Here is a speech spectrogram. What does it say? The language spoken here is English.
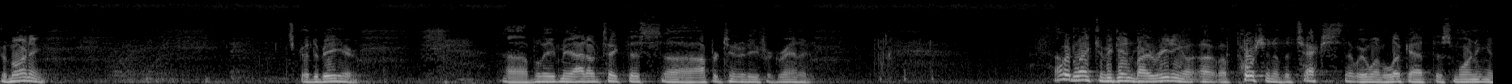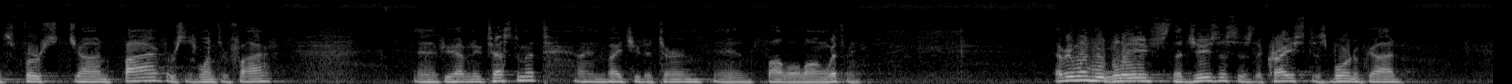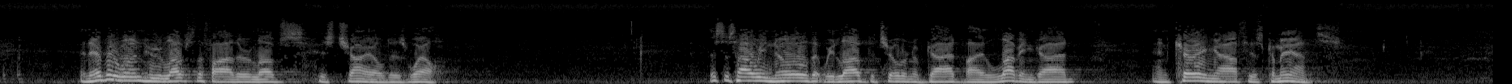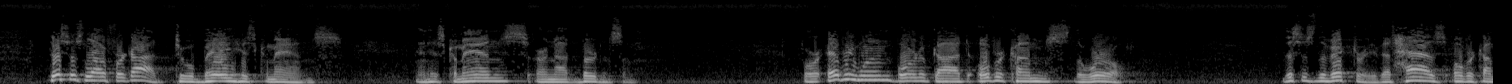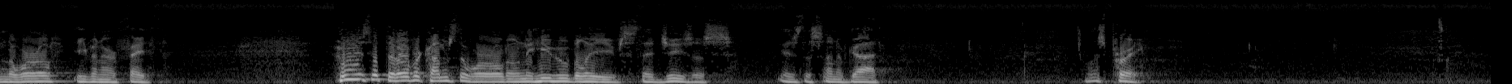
Good morning. It's good to be here. Uh, believe me, I don't take this uh, opportunity for granted. I would like to begin by reading a, a, portion of the text that we want to look at this morning. It's 1 John 5, verses 1 through 5. And if you have a New Testament, I invite you to turn and follow along with me. Everyone who believes that Jesus is the Christ is born of God, and everyone who loves the Father loves his child as well. This is how we know that we love the children of God by loving God and carrying out His commands. This is love for God, to obey His commands, and His commands are not burdensome. For everyone born of God overcomes the world. This is the victory that has overcome the world, even our faith. Who is it that overcomes the world? Only he who believes that Jesus is the Son of God. Let's pray.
